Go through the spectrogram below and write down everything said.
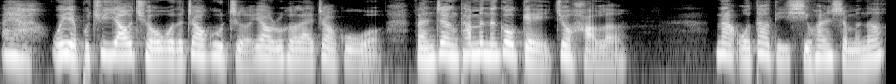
哎呀，我也不去要求我的照顾者要如何来照顾我，反正他们能够给就好了。那我到底喜欢什么呢？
